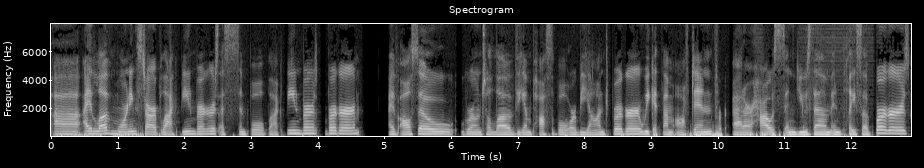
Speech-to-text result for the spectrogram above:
Uh, I love Morningstar black bean burgers, a simple black bean bur- burger. I've also grown to love the Impossible or Beyond burger. We get them often for, at our house and use them in place of burgers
